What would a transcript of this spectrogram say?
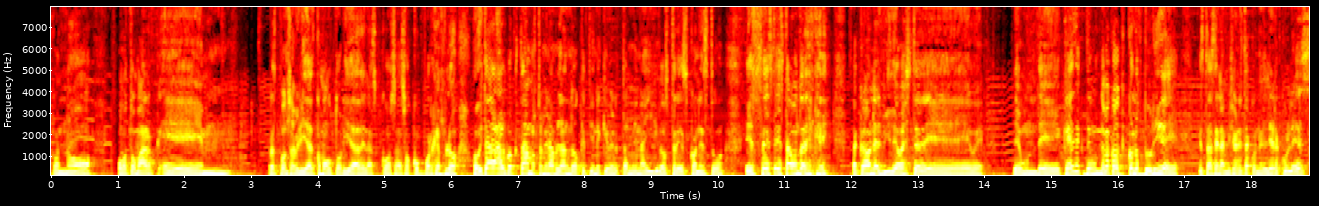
con no como tomar eh, responsabilidad como autoridad de las cosas. O con, por ejemplo, ahorita algo que estábamos también hablando que tiene que ver también ahí dos, tres con esto, es este- esta onda de que sacaron el video este de... De un de. ¿Qué? De, de un, no me acuerdo qué Call of Duty de que estás en la misión esta con el Hércules.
